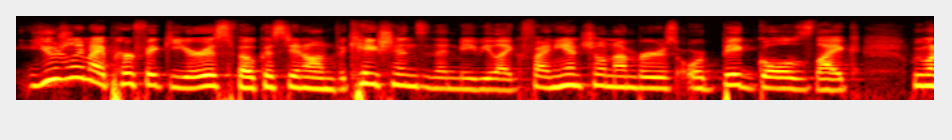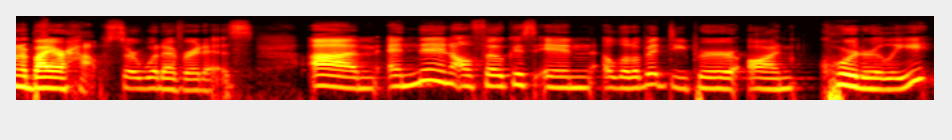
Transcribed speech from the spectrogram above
usually my perfect year is focused in on vacations and then maybe like financial numbers or big goals like we want to buy our house or whatever it is. Um, and then I'll focus in a little bit deeper on quarterly.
